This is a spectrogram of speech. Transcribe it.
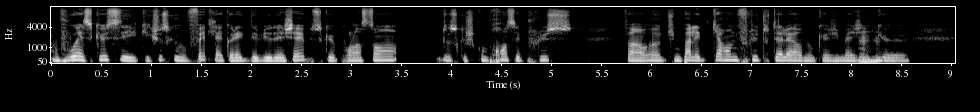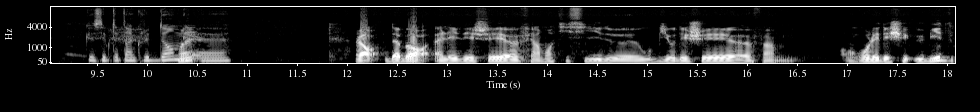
Vous, est-ce que c'est quelque chose que vous faites, la collecte des biodéchets? Parce que pour l'instant, de ce que je comprends, c'est plus. Enfin, euh, tu me parlais de 40 flux tout à l'heure, donc euh, j'imagine mhm. que, que c'est peut-être inclus dedans. Mais, euh, Alors, d'abord, les déchets fermenticides ou biodéchets, enfin, en gros, les déchets humides,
